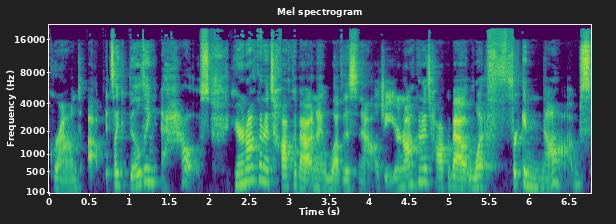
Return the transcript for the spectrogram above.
ground up. It's like building a house. You're not going to talk about, and I love this analogy, you're not going to talk about what freaking knobs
